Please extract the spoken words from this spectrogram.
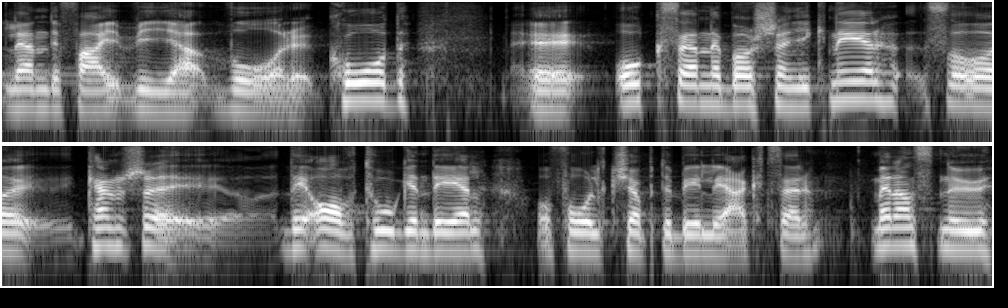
Lendify via vår kod. Eh, och sen när börsen gick ner så kanske det avtog en del och folk köpte billiga aktier. Medan nu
